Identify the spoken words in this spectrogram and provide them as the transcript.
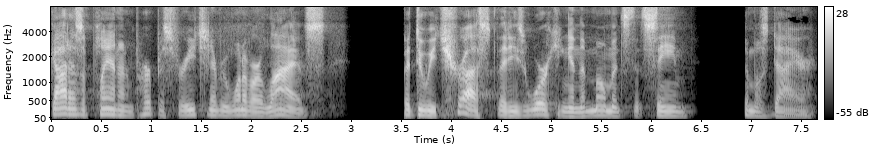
God has a plan and purpose for each and every one of our lives. But do we trust that He's working in the moments that seem the most dire?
